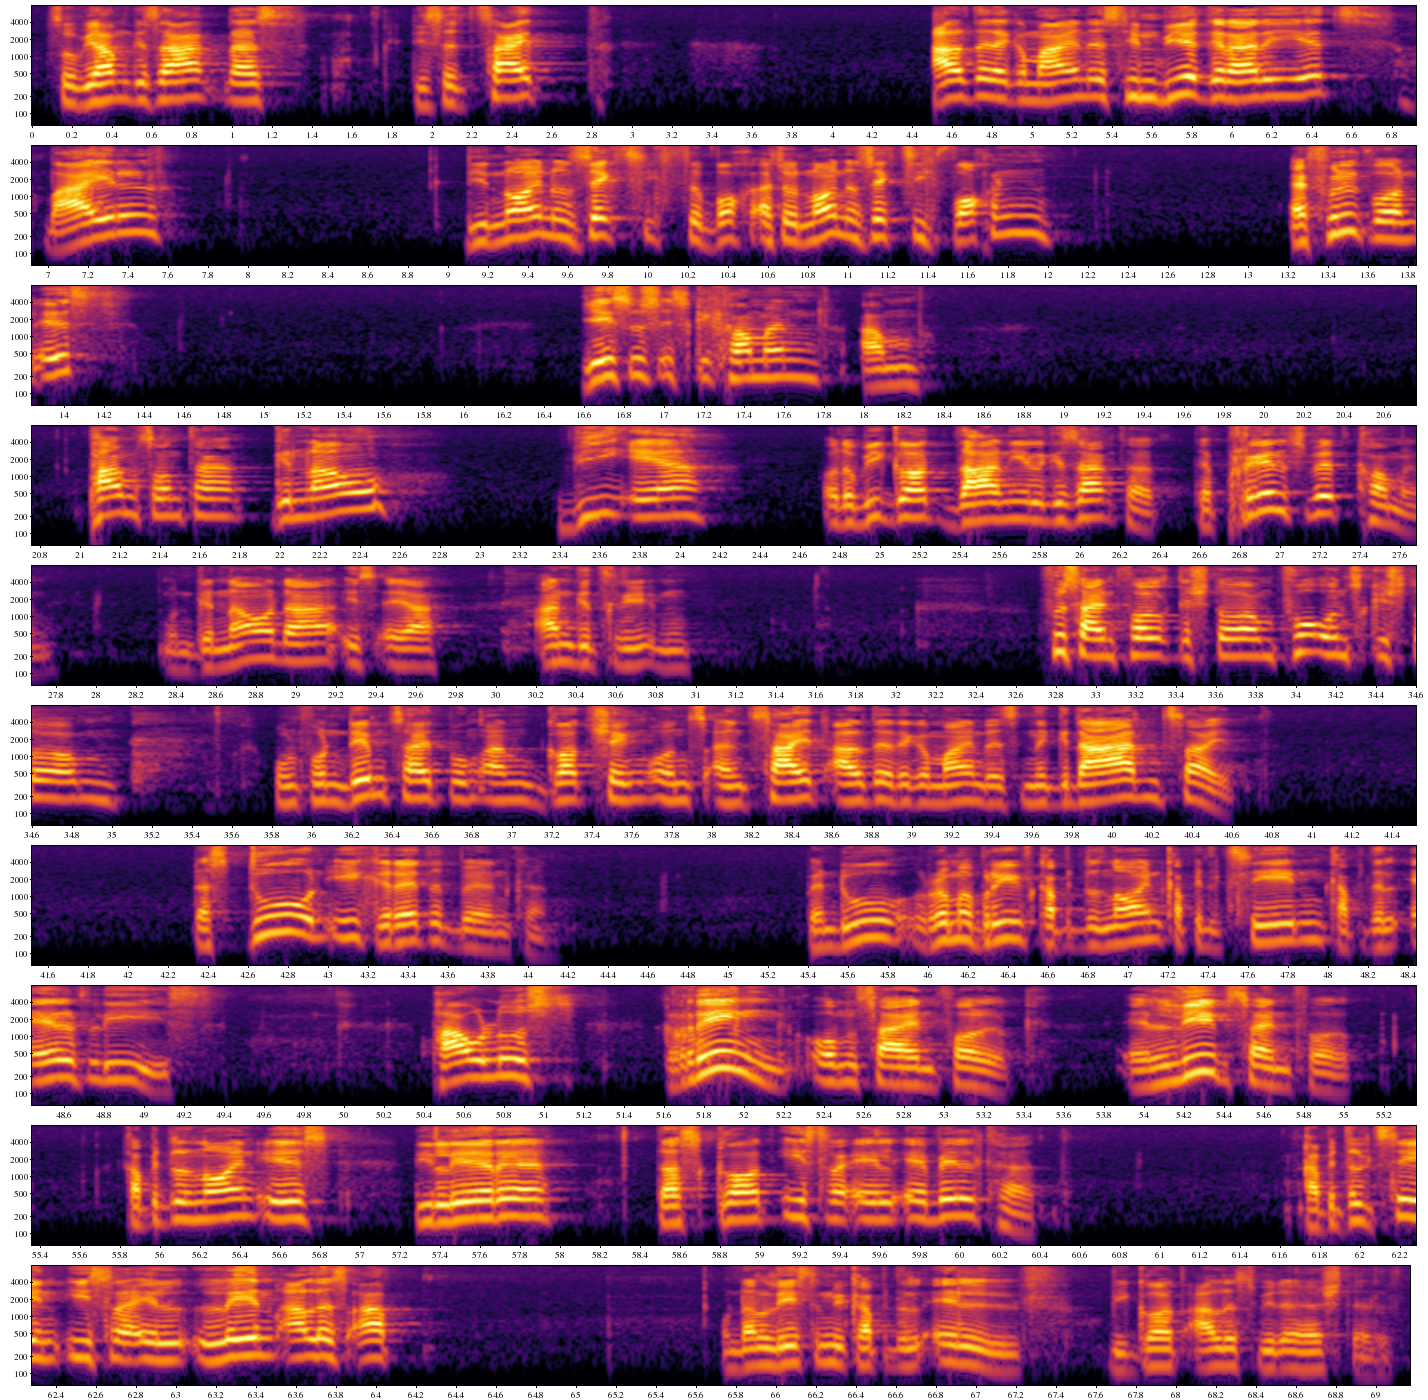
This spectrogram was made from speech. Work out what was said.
So, wir haben gesagt, dass diese Zeit Alter der Gemeinde sind wir gerade jetzt, weil die 69. Woche, also 69 Wochen erfüllt worden ist. Jesus ist gekommen am Palmsonntag, genau wie er oder wie Gott Daniel gesagt hat. Der Prinz wird kommen. Und genau da ist er angetreten für sein Volk gestorben, für uns gestorben. Und von dem Zeitpunkt an, Gott schenkt uns ein Zeitalter der Gemeinde, es ist eine Gnadenzeit, dass du und ich gerettet werden können. Wenn du Römerbrief Kapitel 9, Kapitel 10, Kapitel 11 liest, Paulus ringt um sein Volk. Er liebt sein Volk. Kapitel 9 ist die Lehre, dass Gott Israel erwählt hat. Kapitel 10, Israel lehnt alles ab. Und dann lesen wir Kapitel 11, wie Gott alles wiederherstellt.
